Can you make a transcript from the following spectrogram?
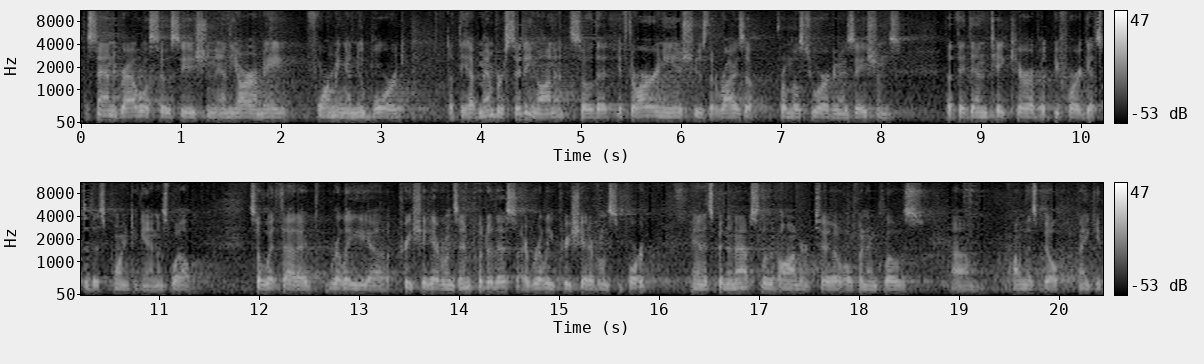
the Sand and Gravel Association and the RMA forming a new board that they have members sitting on it so that if there are any issues that rise up from those two organizations, that they then take care of it before it gets to this point again as well. So with that, I really uh, appreciate everyone's input of this. I really appreciate everyone's support, and it's been an absolute honor to open and close um, on this bill. Thank you.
